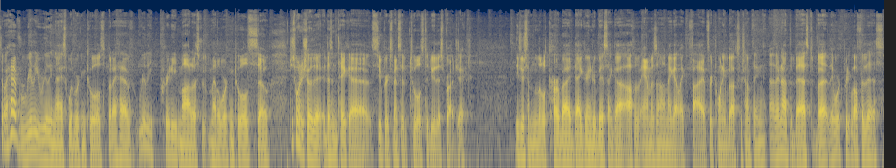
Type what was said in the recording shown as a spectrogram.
So I have really, really nice woodworking tools, but I have really pretty modest metalworking tools. So just want to show that it doesn't take a super expensive tools to do this project. These are some little carbide die grinder bits I got off of Amazon. I got like five for 20 bucks or something. Uh, they're not the best, but they work pretty well for this.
